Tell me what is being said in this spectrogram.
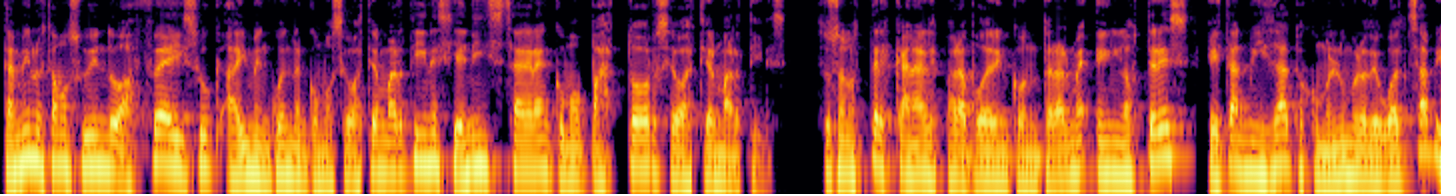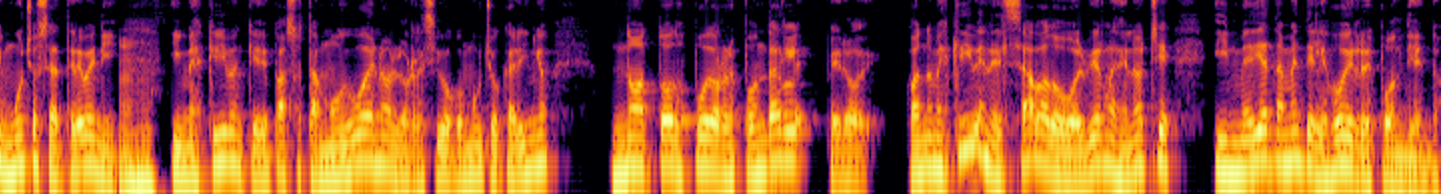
También lo estamos subiendo a Facebook, ahí me encuentran como Sebastián Martínez y en Instagram como Pastor Sebastián Martínez. Esos son los tres canales para poder encontrarme. En los tres están mis datos como el número de WhatsApp y muchos se atreven y, y me escriben que de paso está muy bueno, lo recibo con mucho cariño. No a todos puedo responderle, pero cuando me escriben el sábado o el viernes de noche, inmediatamente les voy respondiendo.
